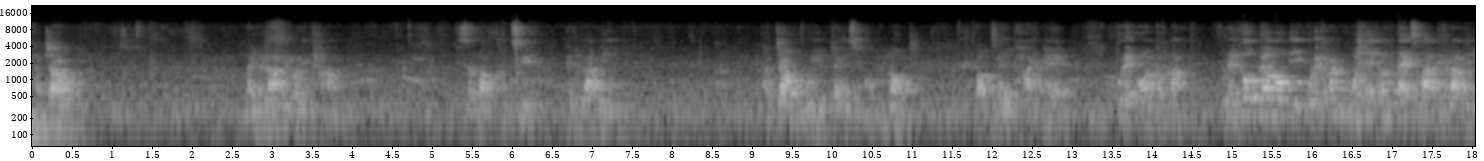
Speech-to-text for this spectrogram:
ท่านเจ้า ในเวลาที่บริถานสำหรับทุกสิ่งในเวลานี้พระเจ้าผู้เห็นใจในสิ่งของพี่น้องว่าผู้ใดถ่ายแพ้ผู้ใดอ่อนกำลัง ผู้ใดโลภแล้วโลภอีกผู้ใดกำลังหัวใจกำลังแตกสลายในเวลานี้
